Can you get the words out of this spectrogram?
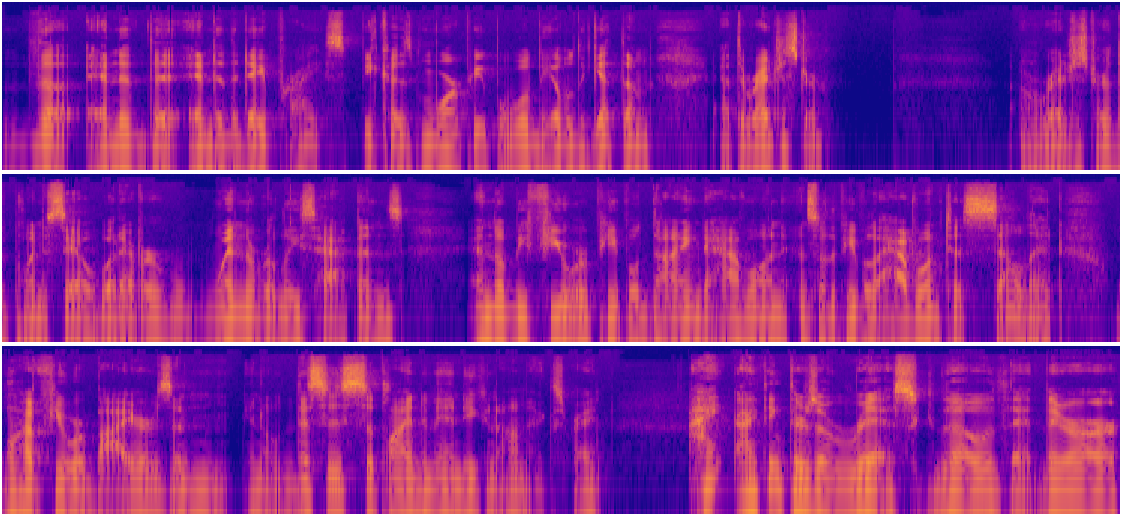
the end of the end of the day price because more people will be able to get them at the register register the point of sale whatever when the release happens and there'll be fewer people dying to have one and so the people that have one to sell it will have fewer buyers and you know this is supply and demand economics right I, I think there's a risk though that there are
